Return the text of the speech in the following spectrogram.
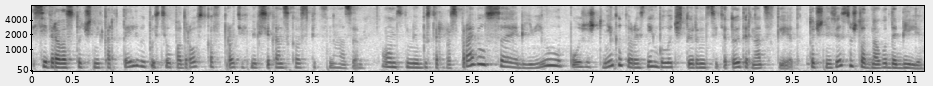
северо-восточный картель выпустил подростков против мексиканского спецназа. Он с ними быстро расправился и объявил позже, что некоторые из них было 14, а то и 13 лет. Точно известно, что одного добили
